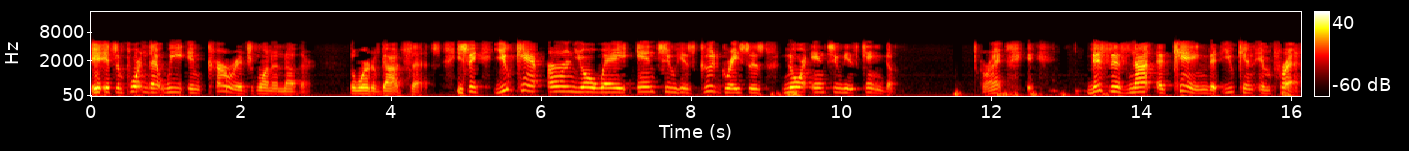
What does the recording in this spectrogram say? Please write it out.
It's important that we encourage one another, the Word of God says. You see, you can't earn your way into His good graces nor into His kingdom. Right? This is not a king that you can impress.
